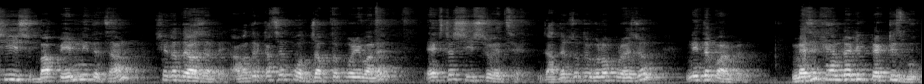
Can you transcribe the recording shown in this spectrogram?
শীষ বা পেন নিতে চান, সেটা দেওয়া যাবে। আমাদের কাছে পর্যাপ্ত পরিমাণে এক্সট্রা শীষ রয়েছে, যাদের যতগুলো প্রয়োজন নিতে পারবেন। ম্যাজিক হ্যান্ডরাইটিং প্র্যাকটিস বুক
